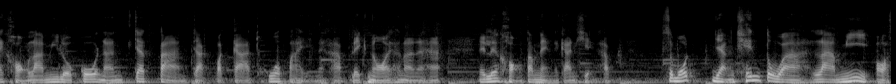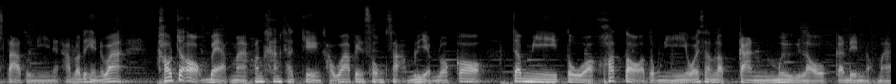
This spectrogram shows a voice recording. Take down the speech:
น์ของ Lamy Logo นั้นจะต่างจากปากกาทั่วไปนะครับ เล็กน้อยเท่านั้นนะฮะในเรื่องของตำแหน่งในการเขียนครับ สมมติอย่างเช่นตัว Lamy All Star ตัวนี้นะครับ เราจะเห็นว่า เขาจะออกแบบมาค่อนข้างชัดเจนครับว่าเป็นทรงสามเหลี่ยม แล้วก็จะมีตัวข้อต่อตรงนี้ ไว้สำหรับกันมือเรากระเด็นออกมา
